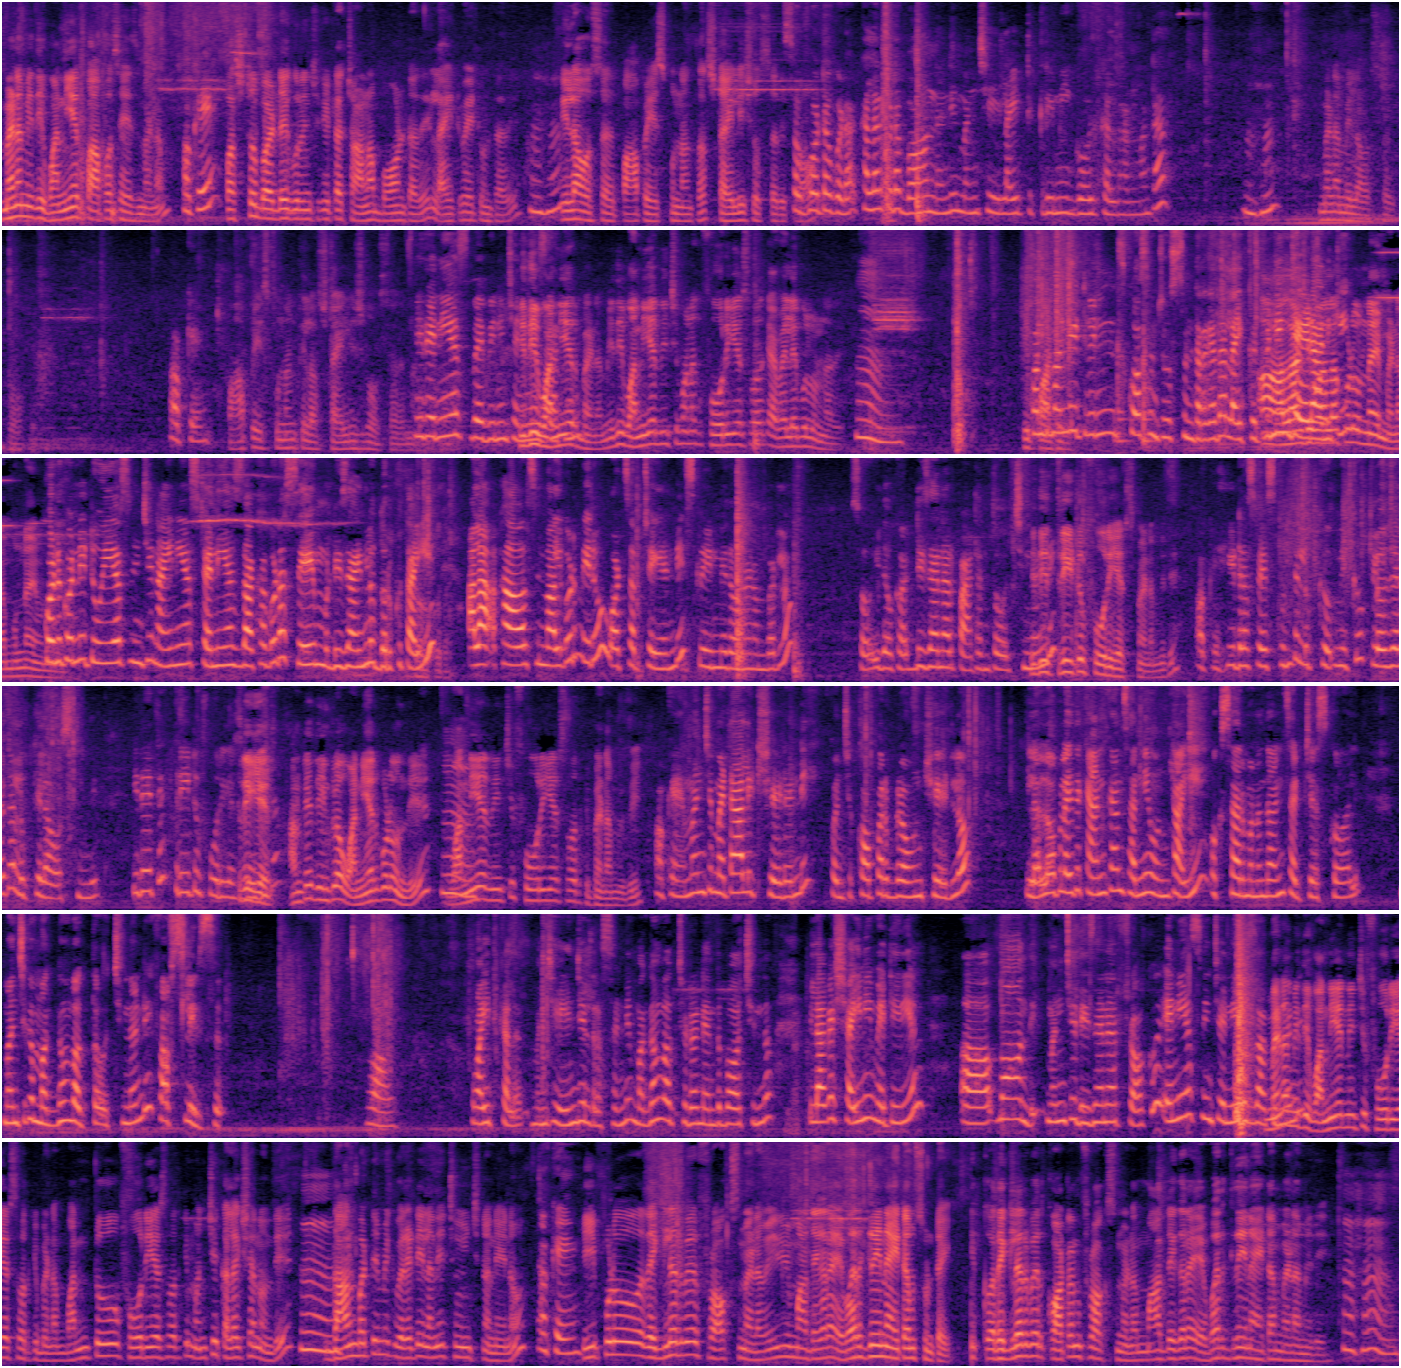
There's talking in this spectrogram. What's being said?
మేడం ఇది వన్ ఇయర్ పాప size madam okay first birthday గురించి ఇట్లా చాలా బాగుంటది. లైట్ వెయిట్ ఉంటది. ఇలా వస్తుంది పాప వేసుకున్నాక స్టైలిష్ వస్తుంది సో ఫోటో కూడా కలర్ కూడా బాగుందండి. మంచి లైట్ క్రీమీ గోల్డ్ కలర్ అనమాట మేడం ఇలా వస్తుంది ఓకే. పాప వేసుకున్నాక ఇలా స్టైలిష్గా వస్తుంది ఇది ఎన్ని ఇయర్స్ బేబీ నుంచి ఇది వన్? Year madam. ఇది వన్ ఇయర్ నుంచి మనకు ఫోర్ ఇయర్స్ వరకు అవైలబుల్ ఉన్నది. Hmm. కొంతమంది ట్విన్స్ కోసం చూస్తుంటారు కదా లైక్ ట్విన్నింగ్ చేయడానికి కూడా ఉన్నాయి మేడం ఉన్నాయి. కొన్ని కొన్ని టూ ఇయర్స్ నుంచి నైన్ ఇయర్స్ టెన్ ఇయర్స్ దాకా కూడా సేమ్ డిజైన్లో దొరుకుతాయి. అలా కావాల్సిన వాళ్ళు కూడా మీరు వాట్సాప్ చేయండి స్క్రీన్ మీద ఉన్న నెంబర్లో సో ఇది ఒక డిజైనర్ ప్యాటర్న్తో వచ్చింది ఇది three to four years madam ఇది. ఓకే ఈ డ్రెస్ వేసుకుంటే లుక్ మీకు క్లోజర్గా లుక్ ఇలా వస్తుంది. ఇదైతే three to four years three years అంటే దీంట్లో వన్ ఇయర్ కూడా ఉంది. Hmm. వన్ ఇయర్ నుంచి ఫోర్ ఇయర్స్ వరకు మేడం ఇవి. ఓకే మంచి మెటాలిక్ షేడ్ అండి. కొంచెం కాపర్ బ్రౌన్ షేడ్లో ఇలా లోపల అయితే క్యాన్ క్యాన్స్ అన్నీ ఉంటాయి. ఒకసారి మనం దాన్ని సెట్ చేసుకోవాలి. మంచిగా మగ్గం వర్క్తో వచ్చిందండి. Puff sleeves wow white colour మంచి ఏంజిల్ డ్రెస్ అండి. మగ్గం వర్క్ చూడండి ఎంత బాగా వచ్చిందో. ఇలాగ షైనీ మెటీరియల్ బాగుంది. మంచి డిజైనర్ ఫ్రాక్. ఎన్ని ఇయర్స్ నుంచి ఎన్ని ఇయర్స్ దాకా మేడం ఇది వన్ ఇయర్ నుంచి ఫోర్ ఇయర్స్ వరకు madam. One to four years వరకు మంచి కలెక్షన్ ఉంది. దాన్ని బట్టి మీకు వెరైటీలు అన్ని చూపించిన నేను. ఓకే. ఇప్పుడు రెగ్యులర్ వేర్ ఫ్రాక్స్ మేడం. ఇవి మా దగ్గర ఎవర్ గ్రీన్ ఐటమ్స్ ఉంటాయి. Regular wear cotton frocks madam. మా దగ్గర ఎవర్ గ్రీన్ ఐటమ్ మేడం ఇది.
